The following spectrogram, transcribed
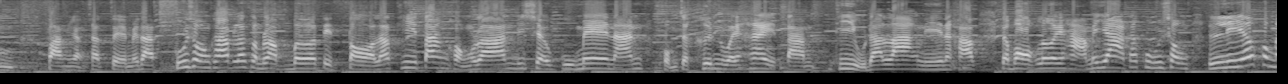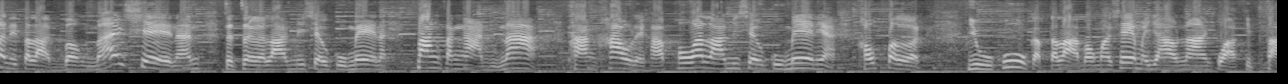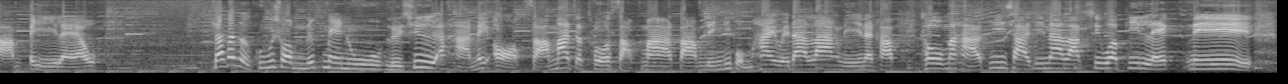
ฟังอย่างชัดเจนไม่ได้คุณผู้ชมครับ และสำหรับเบอร์ติดต่อและที่ตั้งของร้านมิเชลกูเม่นั้น ผมจะขึ้นไว้ให้ตามที่อยู่ด้านล่างนี้นะครับ แต่บอกเลยหาไม่ยากถ้าคุณผู้ชมเลี้ยวเข้ามาในตลาดบองมาเช่นั้น จะเจอร้านมิเชลกูเม่นะตั้งตังงานอยู่หน้าทางเข้าเลยครับ เพราะว่าร้านมิเชลกูเม่เนี่ยเขาเปิดอยู่คู่กับตลาดบองมาเช่มายาวนานกว่า 13 ปีแล้ว แล้วถ้าเกิดคุณผู้ชมนึกเมนูหรือชื่ออาหารไม่ออก สามารถจะโทรศัพท์มาตามลิงก์ที่ผมให้ไว้ด้านล่างนี้นะครับ โทรมาหาพี่ชายที่น่ารักชื่อว่าพี่เล็กนี่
